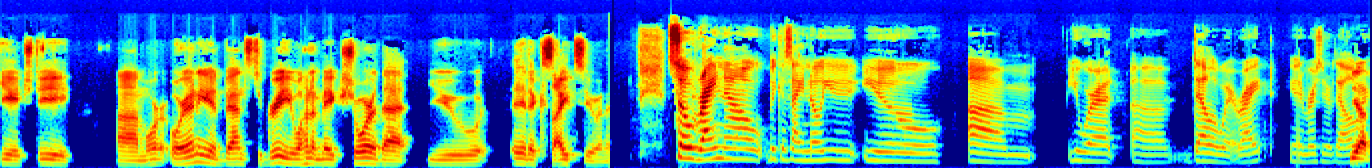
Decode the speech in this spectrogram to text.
PhD um, or or any advanced degree, you want to make sure that you it excites you. And so right now, because I know you you um you were at uh, Delaware, right? University of Delaware. Yep.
